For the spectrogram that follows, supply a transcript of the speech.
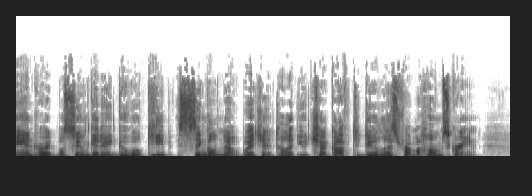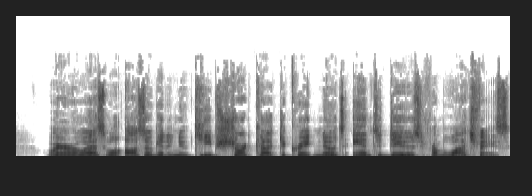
Android will soon get a Google Keep single note widget to let you check off to-do lists from a home screen. Wear OS will also get a new Keep shortcut to create notes and to-dos from a watch face.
